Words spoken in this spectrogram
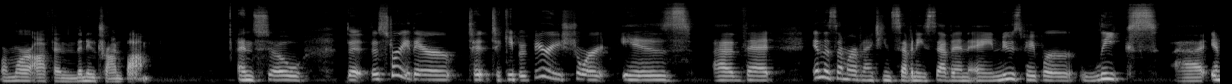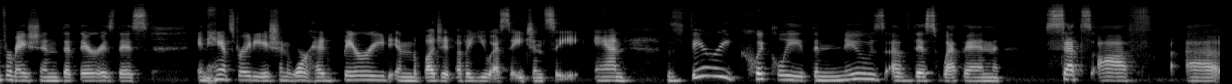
or more often the neutron bomb. And so the the story there, to, to keep it very short, is uh, that in the summer of 1977, a newspaper leaks uh, information that there is this enhanced radiation warhead buried in the budget of a US agency. And very quickly, the news of this weapon sets off uh,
